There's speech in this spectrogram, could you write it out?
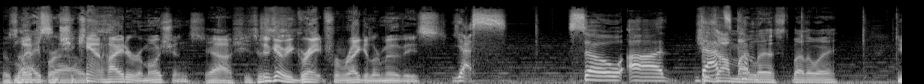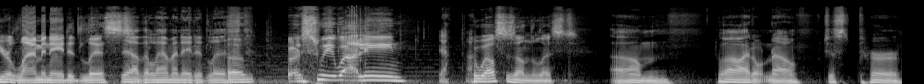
Those lips, and she can't hide her emotions. Yeah, she's just, She's gonna be great for regular movies. Yes. So uh, she's that's on my come- list, by the way. Your laminated list. Yeah, the laminated list. Uh, sweet Wileen. yeah. Who else is on the list? Um, well, I don't know. Just her.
